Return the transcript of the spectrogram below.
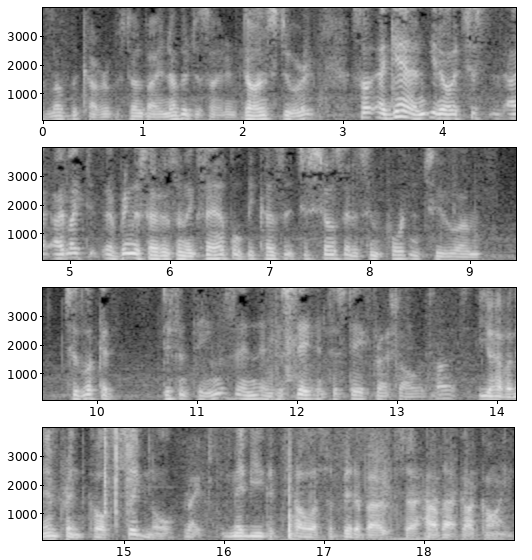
I love the cover. It was done by another designer, Don Stewart. So again, you know, it's just I, I'd like to bring this out as an example because it just shows that it's important to um, to look at different things and, and to stay and to stay fresh all the time. You have an imprint called Signal. Right. Maybe you could tell us a bit about uh, how that got going.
